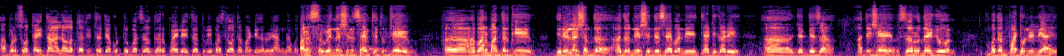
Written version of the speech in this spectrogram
आपण स्वतः इथं आलो होता तिथं त्या कुटुंबाचं घर पाहिलं इथं तुम्ही बसला होता मांडी घालून अंगणामध्ये. फार संवेदनशील साहेब ते तुमचे आभार मानतात की दिलेला शब्द आदरणीय शिंदे साहेबांनी त्या ठिकाणी जनतेचा अतिशय सहृदय घेऊन मदत पाठवलेली आहे.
